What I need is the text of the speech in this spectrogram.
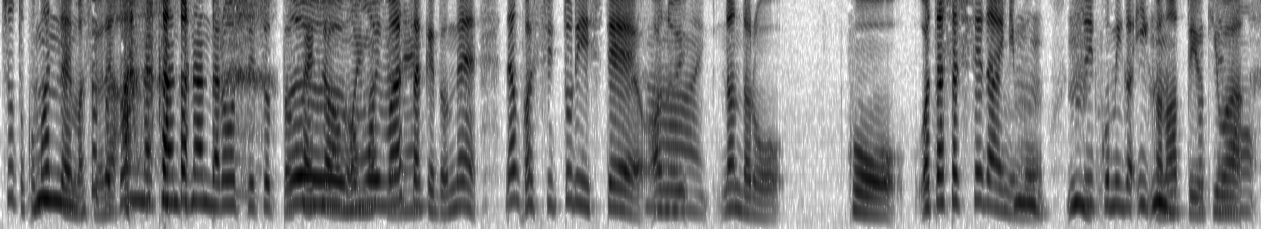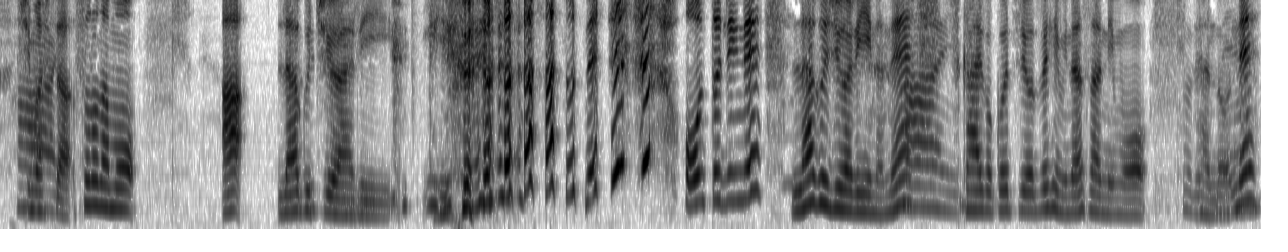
ちょっと困っちゃいますよね。うんどんな感じなんだろうってちょっと最初は思いまね。うん思いましたけどね。なんかしっとりして、あのはい、なんだろう、こう、私たち世代にも吸い込みがいいかなっていう気はしました。その名も、あ、ラグジュアリーっていう。いいね。あのね、本当にね、ラグジュアリーなね、はい使い心地をぜひ皆さんにも、ねあのね、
